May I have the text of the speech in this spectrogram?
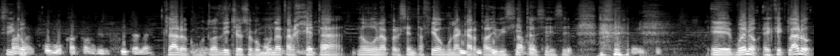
Sí, para, como- como cartón de visita, ¿no? claro, como tú has dicho eso, como una tarjeta, no, una presentación, una carta de visita, sí, sí. Eh, bueno, es que claro,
